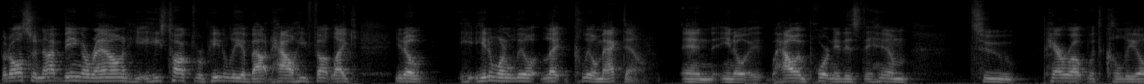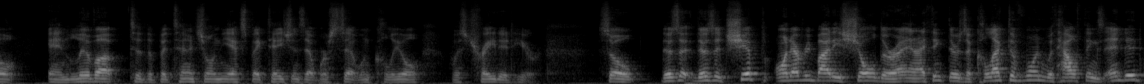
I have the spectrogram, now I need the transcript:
but also not being around. He, he's talked repeatedly about how he felt like, you know, he, he didn't want to let Khalil Mack down. And, you know, how important it is to him to pair up with Khalil and live up to the potential and the expectations that were set when Khalil was traded here. So there's a there's a chip on everybody's shoulder, and I think there's a collective one with how things ended.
